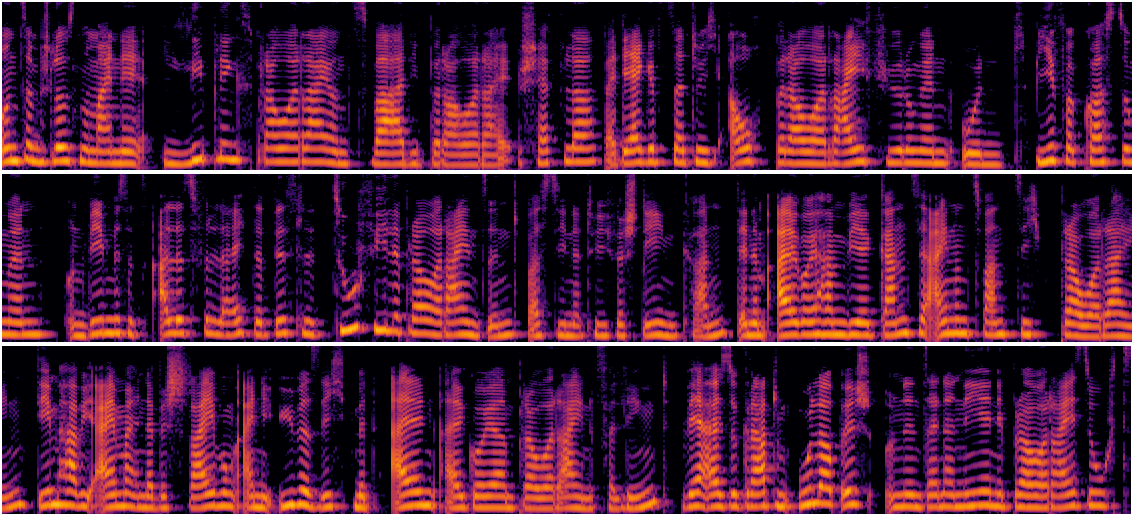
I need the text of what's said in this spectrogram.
Und zum Schluss noch meine Lieblingsbrauerei und zwar die Brauerei Scheffler. Bei der gibt es natürlich auch Brauereiführungen und Bierverkostungen. Und wem das jetzt alles vielleicht ein bisschen zu viele Brauereien sind, was sie natürlich verstehen kann, denn im Allgäu haben wir ganze 21 Brauereien. Dem habe ich einmal in der Beschreibung eine Übersicht mit allen Allgäuern Brauereien verlinkt. Wer also gerade im Urlaub ist und in seiner Nähe eine Brauerei sucht,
